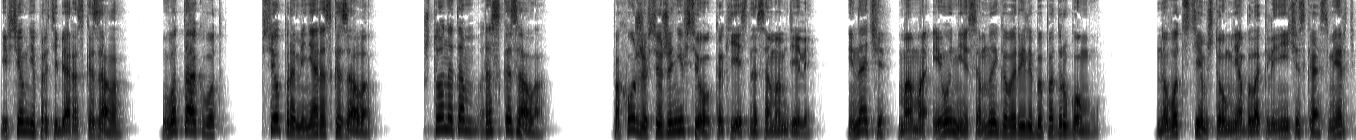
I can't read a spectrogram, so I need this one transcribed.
и все мне про тебя рассказала. Вот так вот. Все про меня рассказала. Что она там рассказала?» Похоже, все же не все, как есть на самом деле. Иначе мама и Онни со мной говорили бы по-другому. Но вот с тем, что у меня была клиническая смерть,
